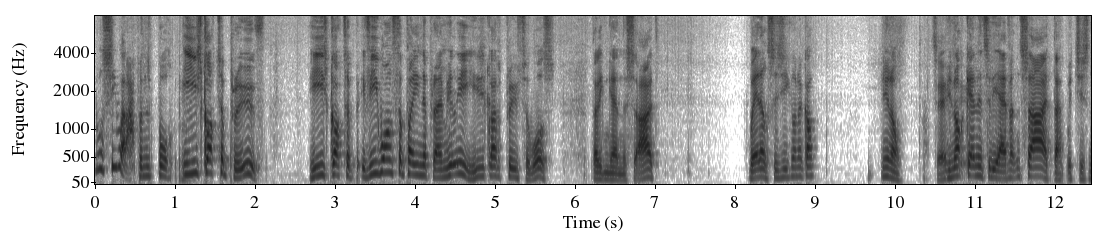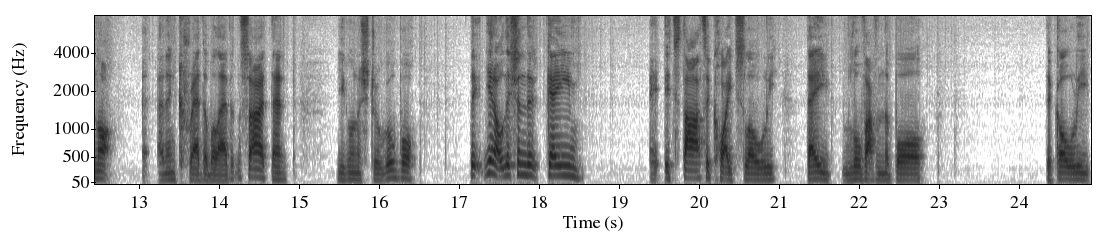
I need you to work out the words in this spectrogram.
we'll see what happens. But he's got to prove. He's got to if he wants to play in the Premier League, he's got to prove to us that he can get in the side. Where else is he going to go? You know, That's it. you're not getting into the Everton side, that which is not an incredible Everton side, then you're going to struggle. But you know, listen, the game it, it started quite slowly. They love having the ball. The goalie,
